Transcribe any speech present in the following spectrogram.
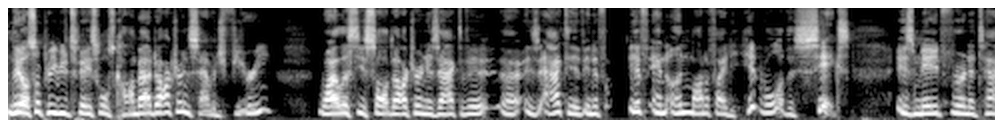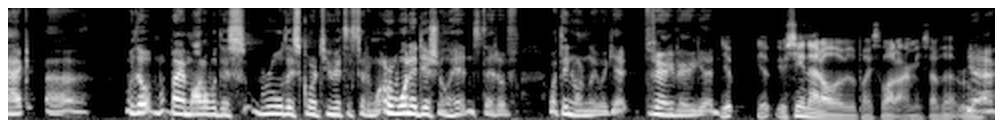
they also previewed Space Wolf's combat doctrine, Savage Fury. Wireless, the assault doctrine is active, uh, is active, and if if an unmodified hit roll of a six is made for an attack uh, by a model with this rule, they score two hits instead of one, or one additional hit instead of what they normally would get. It's very, very good. Yep. Yep. You're seeing that all over the place. A lot of armies have that rule. Yeah.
